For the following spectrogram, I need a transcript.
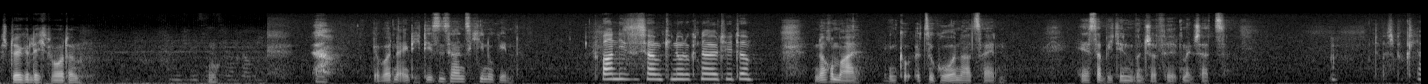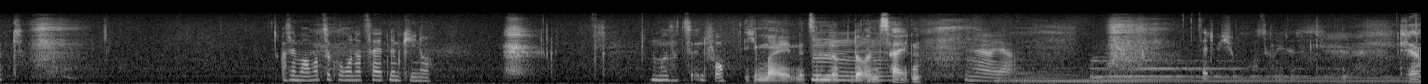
stillgelegt wurde. Ja, wir wollten eigentlich dieses Jahr ins Kino gehen. Wir waren dieses Jahr im Kino, du Knalltüte. Nochmal, in, zu Corona-Zeiten. Jetzt habe ich den Wunsch erfüllt, mein Schatz. Bekloppt. Also waren wir zu Corona-Zeiten im Kino. Nur mal so zur Info. Ich meine zu Lockdown-Zeiten. Ja, ja. Jetzt hätte ich mich schon ausgeredet. Tja,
